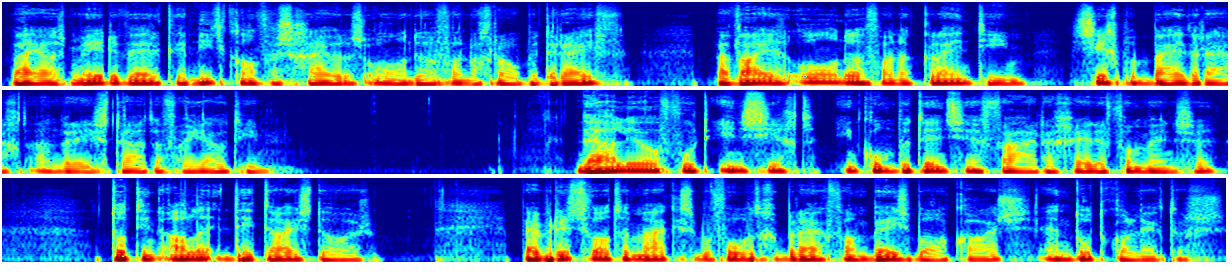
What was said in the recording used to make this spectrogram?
waar je als medewerker niet kan verschuilen als onderdeel van een groot bedrijf, maar waar je als onderdeel van een klein team zichtbaar bijdraagt aan de resultaten van jouw team. Dalio voert inzicht in competentie en vaardigheden van mensen tot in alle details door. Bij Bridgewater maken ze bijvoorbeeld gebruik van baseballcards en dot collectors.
